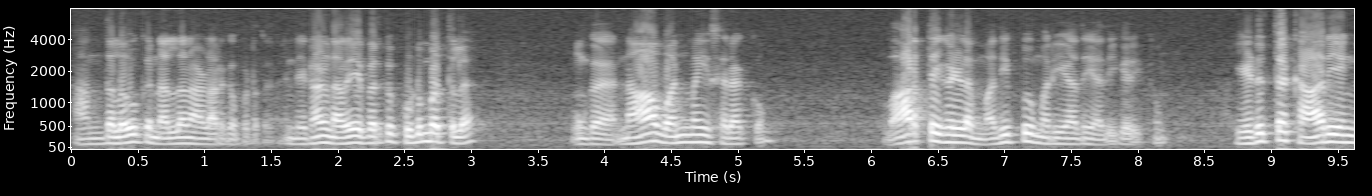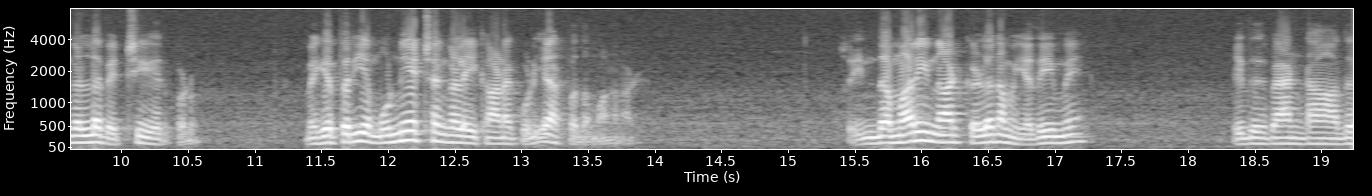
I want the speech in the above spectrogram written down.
அந்த அளவுக்கு நல்ல நாள் இருக்கப்படுது. இந்த நாள் நிறைய பேருக்கு குடும்பத்துல உங்க நா வன்மை சிறக்கும். வார்த்தைகள்ல மதிப்பு மரியாதை அதிகரிக்கும். எடுத்த காரியங்களில் வெற்றி ஏற்படும். மிகப்பெரிய முன்னேற்றங்களை காணக்கூடிய அற்புதமான நாள். ஸோ இந்த மாதிரி நாட்களில் நம்ம எதையுமே இது வேண்டாம் அது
